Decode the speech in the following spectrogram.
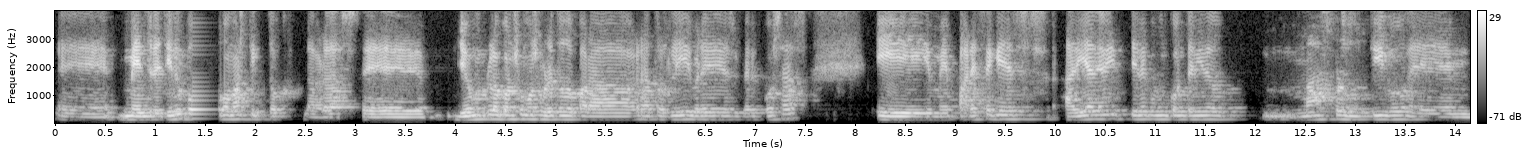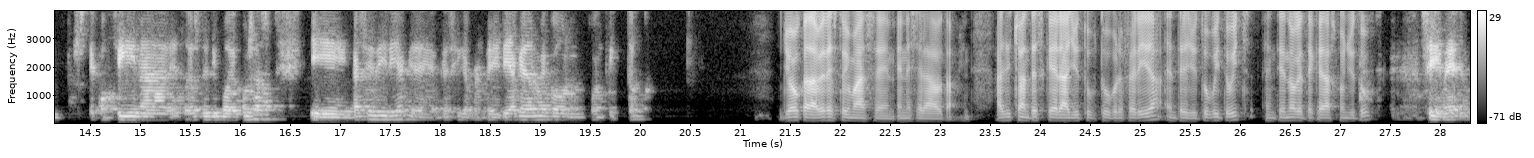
Eh, me entretiene un poco más TikTok, la verdad. Yo lo consumo sobre todo para ratos libres, ver cosas, y me parece que es, a día de hoy tiene como un contenido más productivo de, pues, de cocina, de todo este tipo de cosas y casi diría que, que sí, que preferiría quedarme con, con, TikTok. Yo cada vez estoy más en, en, ese lado también. Has dicho antes que era YouTube tu preferida, entre YouTube y Twitch. Entiendo que te quedas con YouTube. Sí, me,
